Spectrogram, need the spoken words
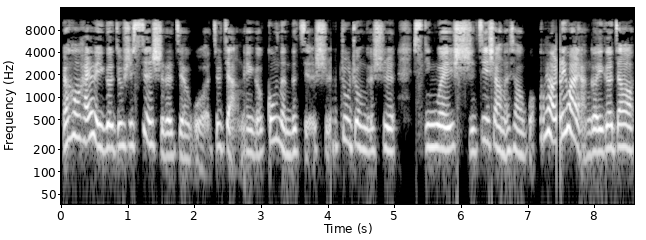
然后还有一个就是现实的结果，就讲那个功能的解释，注重的是行为实际上的效果。还有另外两个，一个叫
